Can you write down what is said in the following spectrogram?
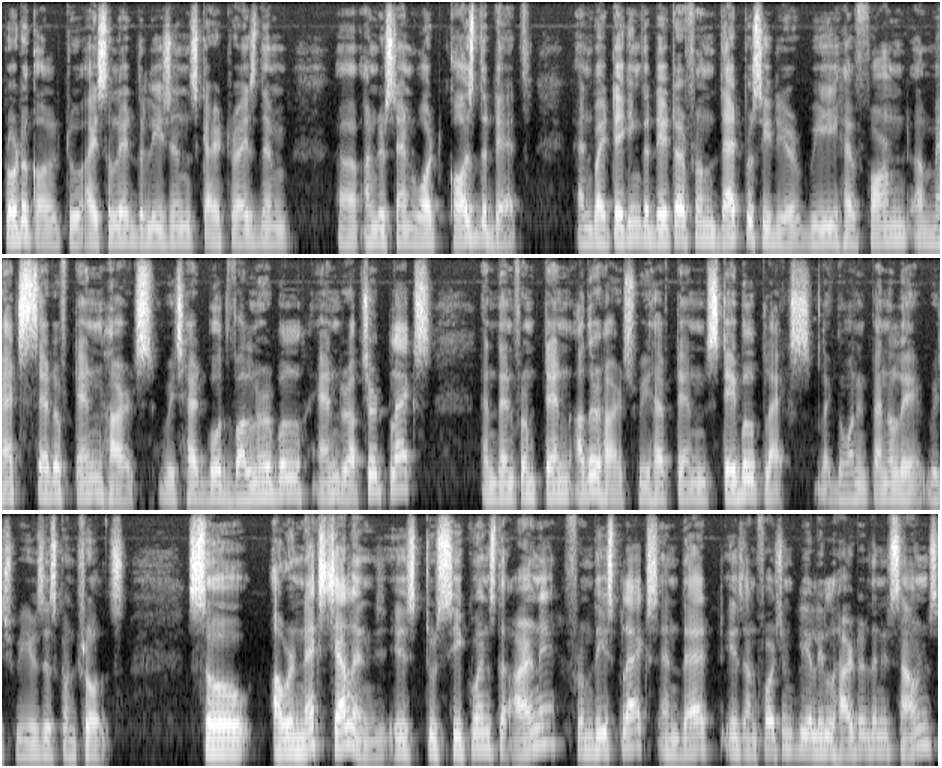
protocol to isolate the lesions, characterize them, uh, understand what caused the death. And by taking the data from that procedure, we have formed a matched set of 10 hearts, which had both vulnerable and ruptured plaques. And then from 10 other hearts, we have 10 stable plaques, like the one in panel A, which we use as controls. So our next challenge is to sequence the RNA from these plaques, and that is unfortunately a little harder than it sounds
